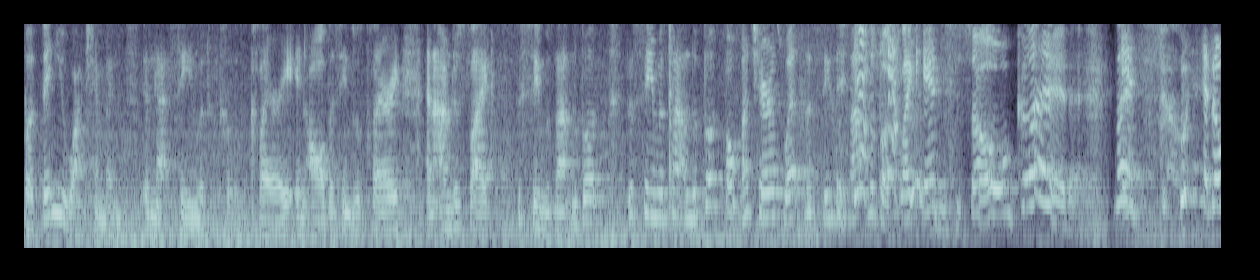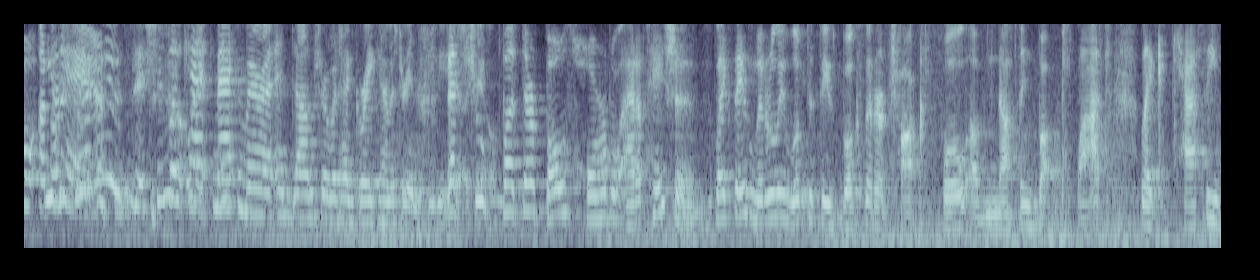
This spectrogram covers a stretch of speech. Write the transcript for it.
But then you watch him in, in that scene with Clary, in all the scenes with Clary, and I'm just like, this scene was not in the book. This scene was not in the book. Oh, my chair is wet. This scene was not in the book. Like it's so good. But- it's so I don't He's a understand. good musician, But but like, McNamara and Dom Sherwood had great chemistry in the TV show. That's show. true, too. but they're both horrible adaptations. Like they literally looked at these books that are chock full of nothing but plot. Like Cassie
